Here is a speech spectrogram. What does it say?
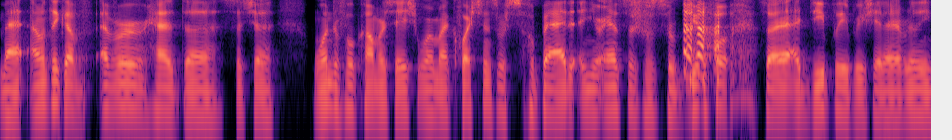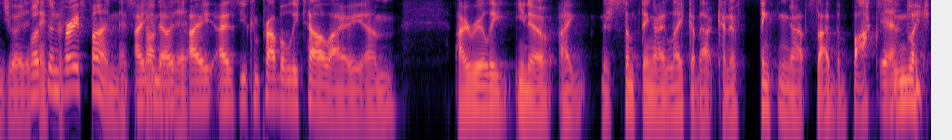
Matt, I don't think I've ever had uh, such a wonderful conversation where my questions were so bad and your answers were so beautiful. so I, I, deeply appreciate it. I really enjoyed it. Well, it's thanks been for, very fun. I, you know, it's, I, as you can probably tell, I, um, I really, you know, I there's something I like about kind of thinking outside the box yeah. and like,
